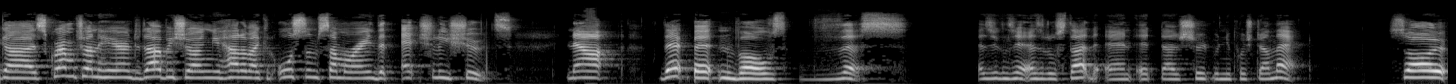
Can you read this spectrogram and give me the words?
guys, Scramble Channel here and today I'll be showing you how to make an awesome submarine that actually shoots. Now, that bit involves this. As you can see it has a little stud and it does shoot when you push down that. So,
